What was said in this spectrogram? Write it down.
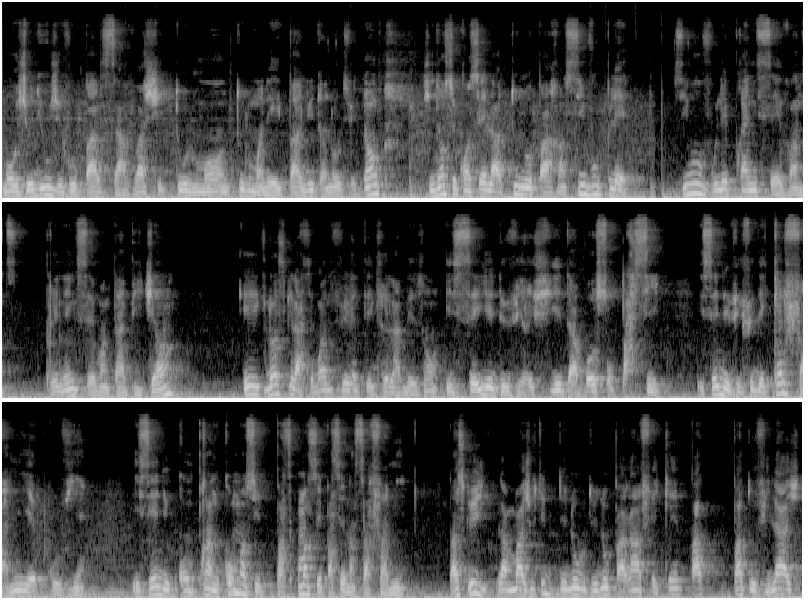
Mais aujourd'hui où je vous parle, ça va chez tout le monde. Tout le monde est épargné dans notre vie. Donc, je donne ce conseil à tous nos parents. S'il vous plaît, si vous voulez prendre une servante, prenez une servante à Abidjan et lorsque la servante veut intégrer la maison, essayez de vérifier d'abord son passé. Essayez de vérifier de quelle famille elle provient. Essayez de comprendre comment c'est comment passé dans sa famille. Parce que la majorité de nos, de nos parents africains partent, au village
